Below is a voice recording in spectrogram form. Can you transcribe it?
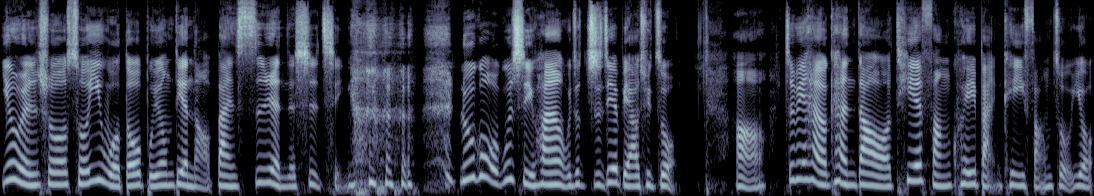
也有人说，所以我都不用电脑办私人的事情，如果我不喜欢，我就直接不要去做。好，这边还有看到哦，贴防窥板可以防左右，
